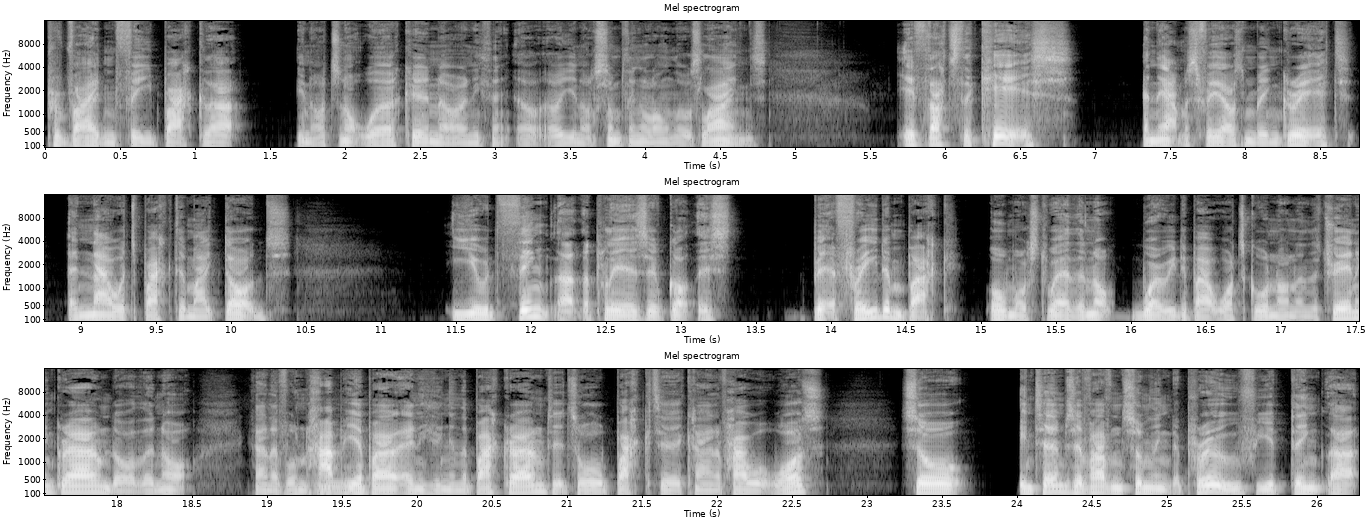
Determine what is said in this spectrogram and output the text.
providing feedback that you know it's not working or anything or, or you know something along those lines, if that's the case, and the atmosphere hasn't been great, and now it's back to Mike Dodds, you would think that the players have got this bit of freedom back, almost where they're not worried about what's going on in the training ground or they're not kind of unhappy mm. about anything in the background. It's all back to kind of how it was. So, in terms of having something to prove, you'd think that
